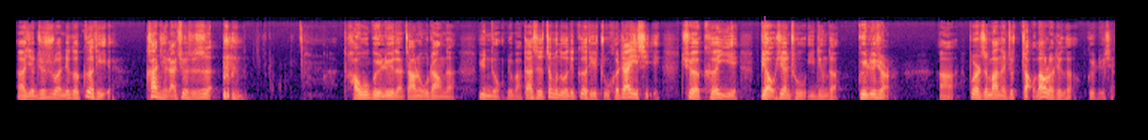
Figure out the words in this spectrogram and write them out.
啊，也就是说，你这个个体看起来确实是 毫无规律的、杂乱无章的运动，对吧？但是这么多的个体组合在一起，却可以表现出一定的规律性。啊，布尔兹曼呢就找到了这个规律性。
